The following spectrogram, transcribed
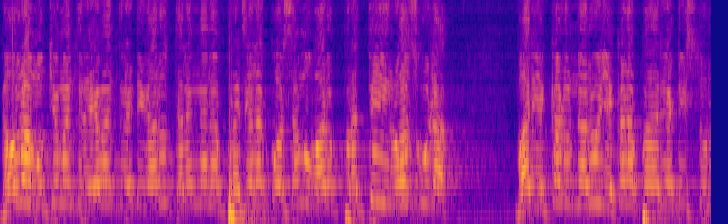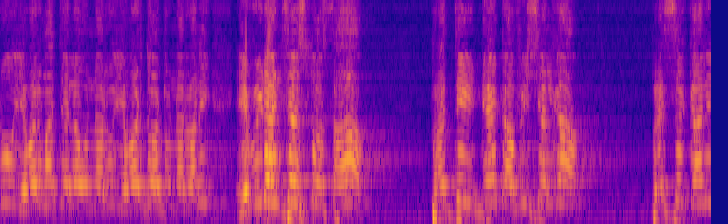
గౌరవ ముఖ్యమంత్రి రేవంత్ రెడ్డి గారు తెలంగాణ ప్రజల కోసం వారు ప్రతి రోజు కూడా వారు ఎక్కడున్నారు ఎక్కడ పర్యటిస్తున్నారు ఎవరి మధ్యలో ఉన్నారు ఎవరితోటి ఉన్నారు అని ఎవిడెన్సెస్తో సహా ప్రతి డేట్ అఫీషియల్గా గా ప్రెస్ కానీ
